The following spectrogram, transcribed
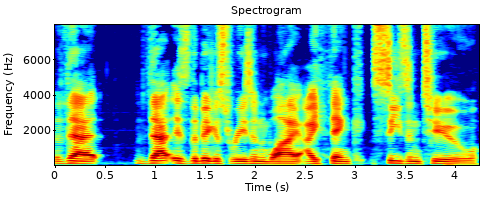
that that is the biggest reason why I think season two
